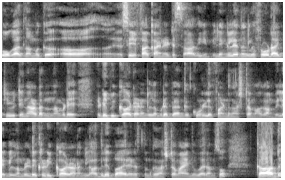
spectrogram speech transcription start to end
പോകാതെ നമുക്ക് സേഫ് ആക്കാനായിട്ട് സാധിക്കും. ഇല്ലെങ്കിൽ എന്തെങ്കിലും ഫ്രോഡ് ആക്ടിവിറ്റി നടന്ന് നമ്മുടെ ഡെബിറ്റ് കാർഡ് ആണെങ്കിൽ നമ്മുടെ ബാങ്ക് അക്കൗണ്ടിലെ ഫണ്ട് നഷ്ടമാകാം. ഇല്ലെങ്കിൽ നമ്മുടെ ക്രെഡിറ്റ് കാർഡ് ആണെങ്കിൽ അതിലെ ബാലൻസ് നമുക്ക് നഷ്ടമായെന്ന് വരാം. സോ കാർഡ്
